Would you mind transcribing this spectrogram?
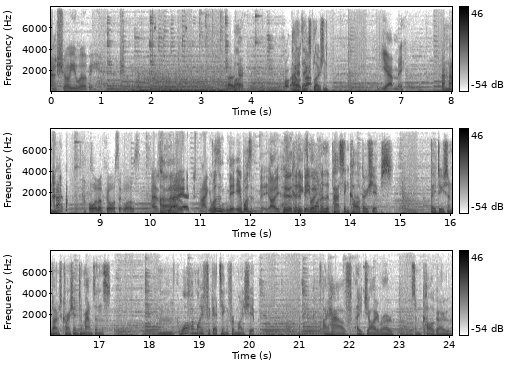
I'm sure you will be. okay. What the I hell had was an that? explosion. Yeah, me. Mm, Well, of course it was. Uh, no, yeah, it's. It wasn't me. It wasn't me. I heard could the have been one of the passing cargo ships. They do sometimes crash into mountains. Mm, what am I forgetting from my ship? I have a gyro, some cargo,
